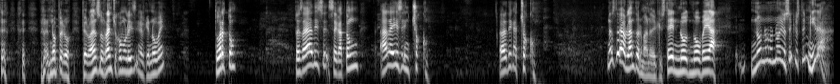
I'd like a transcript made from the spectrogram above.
no, pero, pero en su rancho, ¿cómo le dicen al que no ve? Tuerto. Pues allá dice segatón, allá le dicen choco. A ver, diga choco. No estoy hablando, hermano, de que usted no, no vea. No, no, no, yo sé que usted mira.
